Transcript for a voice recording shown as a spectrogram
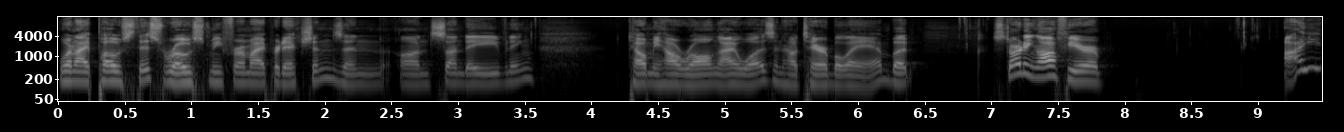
when I post this, roast me for my predictions, and on Sunday evening, tell me how wrong I was and how terrible I am. But starting off here, I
